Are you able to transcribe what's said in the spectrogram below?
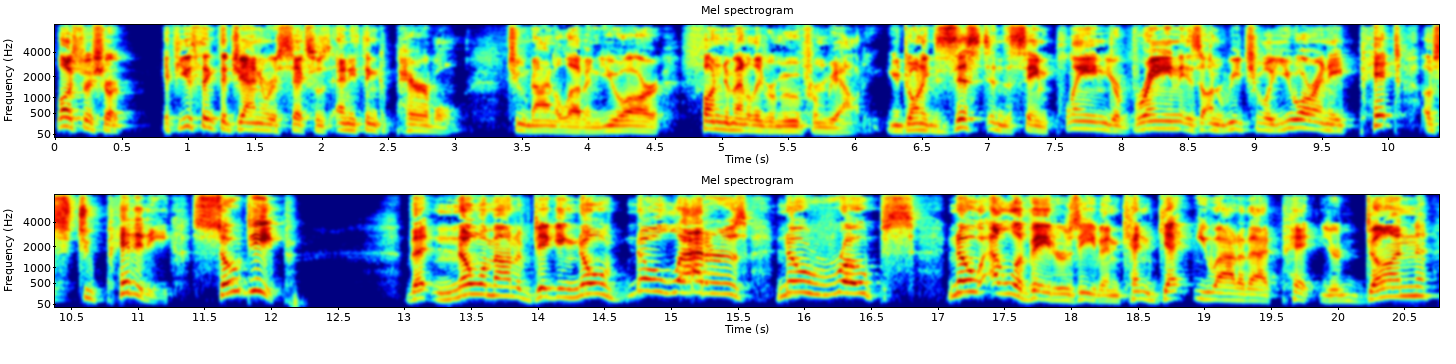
Long story short, if you think that January 6th was anything comparable to 9 11, you are fundamentally removed from reality. You don't exist in the same plane. Your brain is unreachable. You are in a pit of stupidity so deep that no amount of digging, no, no ladders, no ropes, no elevators even can get you out of that pit. You're done.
